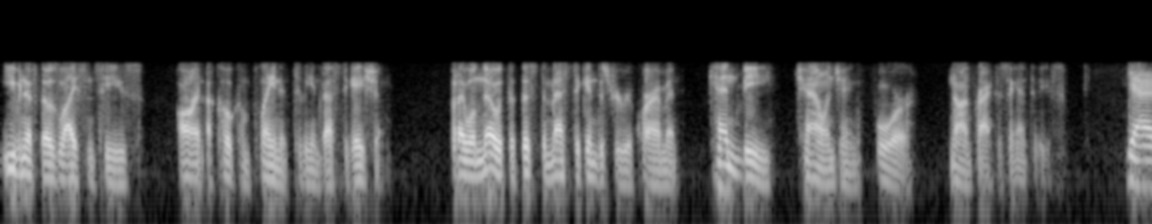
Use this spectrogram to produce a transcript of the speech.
even if those licensees aren't a co complainant to the investigation. But I will note that this domestic industry requirement can be challenging for non practicing entities. Yeah,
